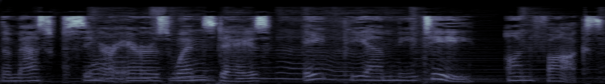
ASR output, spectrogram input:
The Masked Singer airs Wednesdays, 8 p.m. ET, on Fox.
